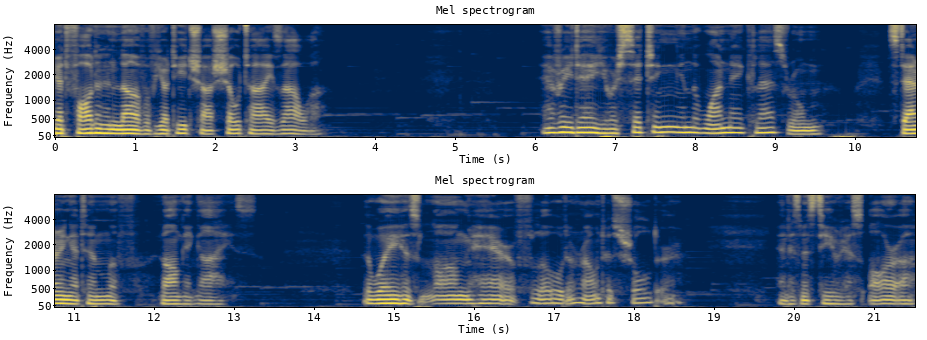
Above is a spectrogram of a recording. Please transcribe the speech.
You had fallen in love with your teacher Shota Aizawa. Every day you were sitting in the 1A classroom, staring at him with longing eyes. The way his long hair flowed around his shoulder, and his mysterious aura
